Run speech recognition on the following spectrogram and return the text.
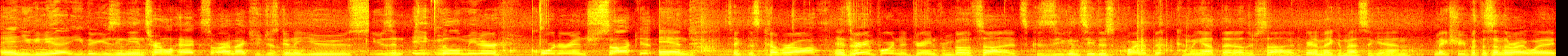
and you can do that either using the internal hex or I'm actually just going to use use an 8 millimeter quarter inch socket and take this cover off and it's very important to drain from both sides because you can see there's quite a bit coming out that other side. We're gonna make a mess again. Make sure you put this in the right way.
